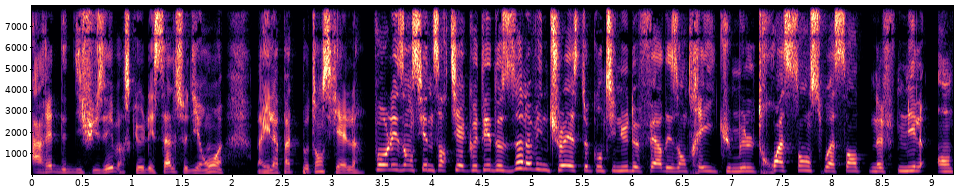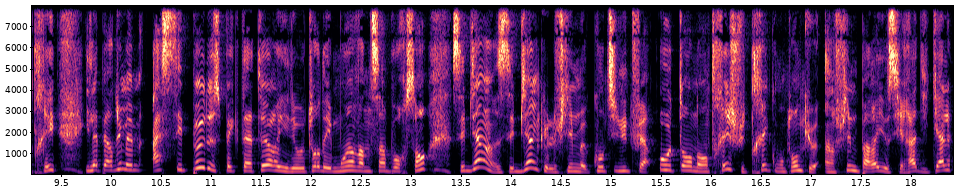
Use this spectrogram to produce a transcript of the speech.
arrête d'être diffusé parce que les salles se diront bah il a pas de potentiel. Pour les anciennes sorties à côté de Zone of Interest continue de faire des entrées, il cumule 369 000 entrées. Il a perdu même assez peu de spectateurs, il est autour des moins 25%. C'est bien, c'est bien que le film continue de faire autant d'entrées. Je suis très content qu'un film pareil aussi radical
